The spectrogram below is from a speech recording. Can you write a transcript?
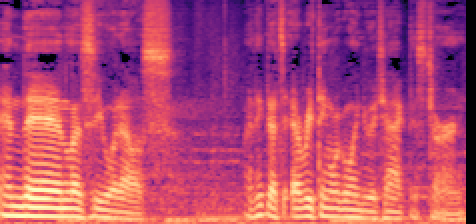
And then let's see what else. I think that's everything we're going to attack this turn.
